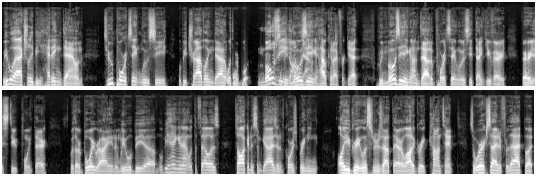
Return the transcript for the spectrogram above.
we will actually be heading down to Port St. Lucie. We'll be traveling down with our boy, Moseying, we'll on moseying. down. How could I forget? We'll be moseying on down to Port St. Lucie. Thank you, very, very astute point there. With our boy Ryan, and we will be, uh, we'll be hanging out with the fellas, talking to some guys, and of course, bringing all you great listeners out there a lot of great content. So we're excited for that. But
